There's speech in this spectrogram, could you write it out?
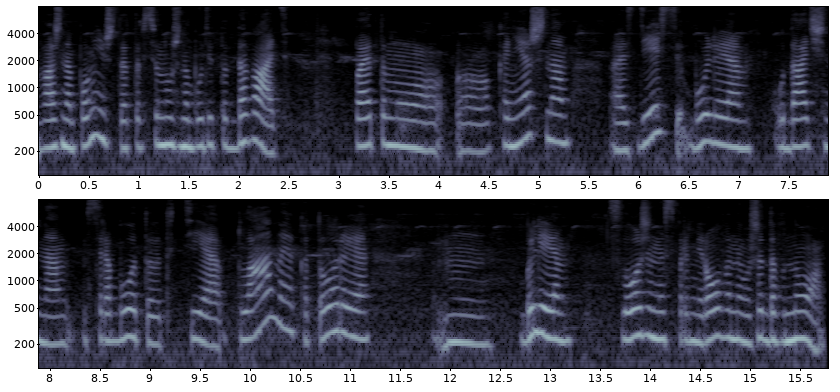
важно помнить, что это все нужно будет отдавать. Поэтому, конечно, здесь более удачно сработают те планы, которые были сложены, сформированы уже давно.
